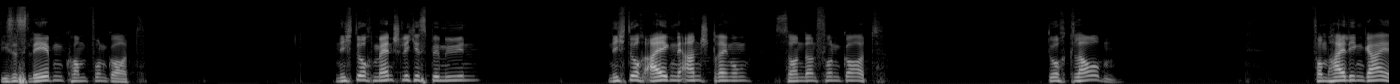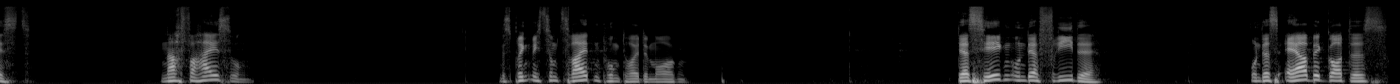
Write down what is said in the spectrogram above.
Dieses Leben kommt von Gott. Nicht durch menschliches Bemühen, nicht durch eigene Anstrengung, sondern von Gott. Durch Glauben. Vom Heiligen Geist. Nach Verheißung. Das bringt mich zum zweiten Punkt heute Morgen. Der Segen und der Friede und das Erbe Gottes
